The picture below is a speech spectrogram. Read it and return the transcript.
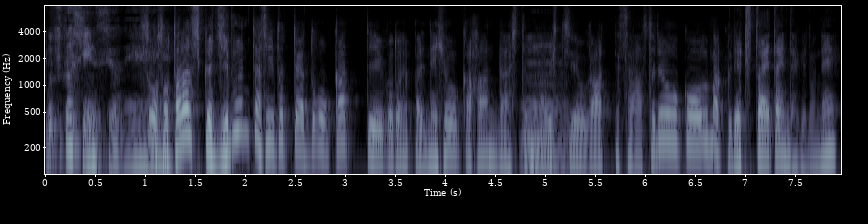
難しいんですよね。そうそう、正しく自分たちにとってはどうかっていうことをやっぱりね、評価、判断してもらう必要があってさ、それをこううまくで伝えたいんだけどね。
